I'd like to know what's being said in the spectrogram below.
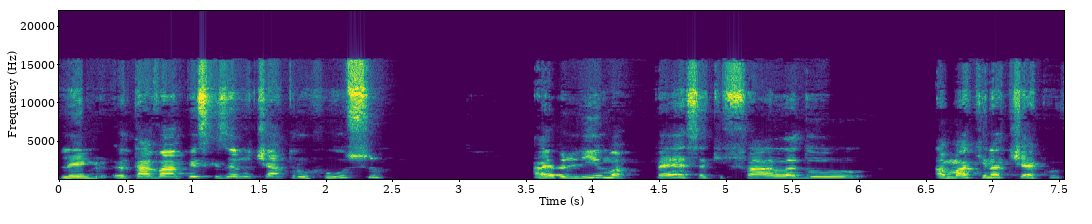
Lembro. Eu estava pesquisando teatro russo, aí eu li uma peça que fala do A Máquina Chekhov.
